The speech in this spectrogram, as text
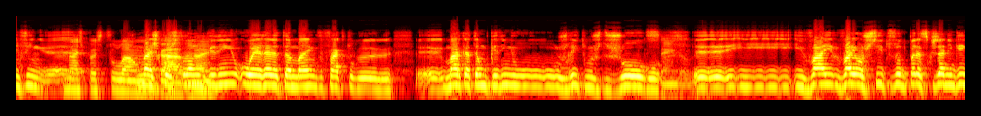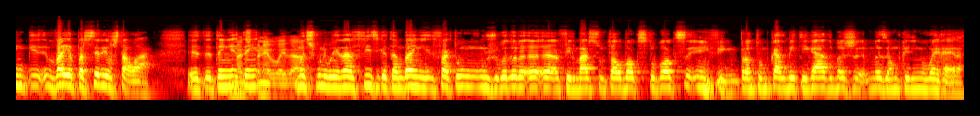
enfim, uh, mais pastelão, mais um pastelão bocado, um é? bocadinho. O Herrera também, de facto, uh, marca até um bocadinho os ritmos de jogo e, e, e, vai, vai aos sítios onde parece que já ninguém vai aparecer, ele está lá. tem, uma, tem disponibilidade. uma disponibilidade física também e, de facto, um, um jogador a, a afirmar-se no tal box-to-box, enfim, pronto, um bocado mitigado, mas, mas é um bocadinho o Herrera.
